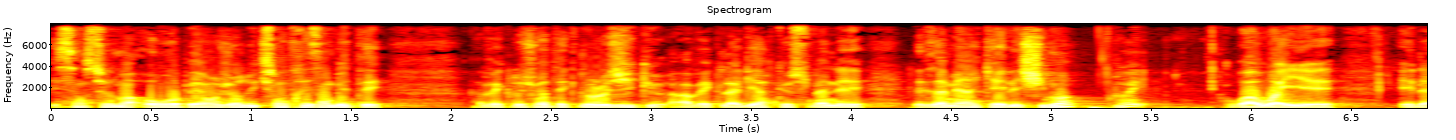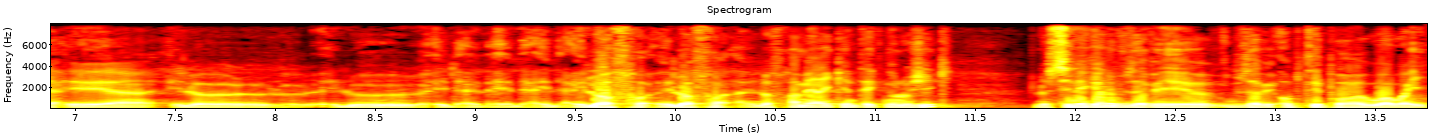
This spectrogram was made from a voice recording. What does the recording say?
essentiellement européens aujourd'hui qui sont très embêtés avec le choix technologique, avec la guerre que se mènent les, les Américains et les Chinois. Oui. Huawei et, et, et, euh, et le et le et l'offre et l'offre l'offre américaine technologique. Le Sénégal, vous avez vous avez opté pour Huawei.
